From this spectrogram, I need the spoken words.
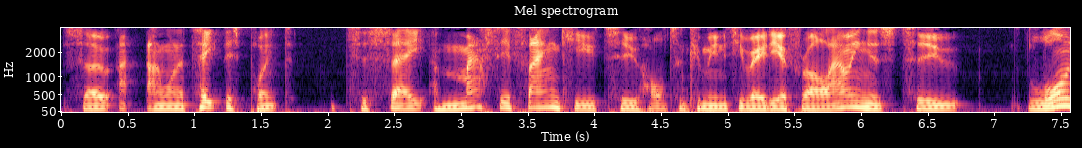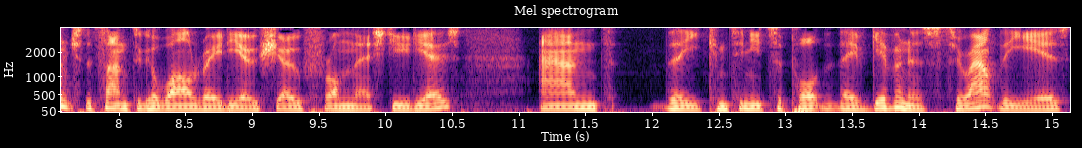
So I, I want to take this point to say a massive thank you to Halton Community Radio for allowing us to launch the Time to Go Wild radio show from their studios and the continued support that they've given us throughout the years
